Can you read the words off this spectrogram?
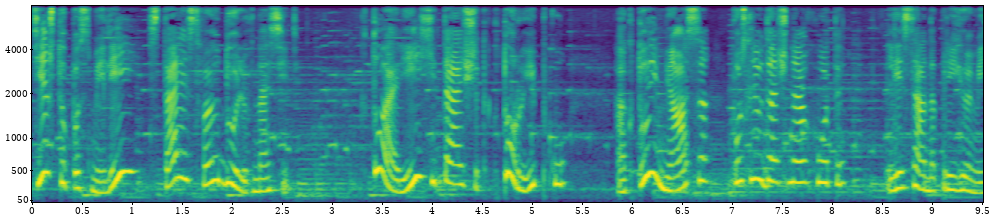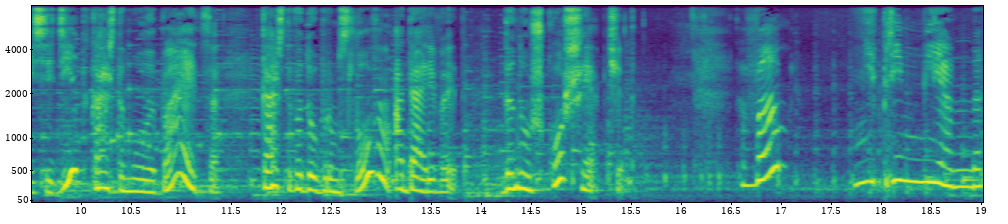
Те, что посмелее, стали свою долю вносить. Кто орехи тащит, кто рыбку, а кто и мясо после удачной охоты. Лиса на приеме сидит, каждому улыбается, каждого добрым словом одаривает, да на ушко шепчет. Вам непременно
